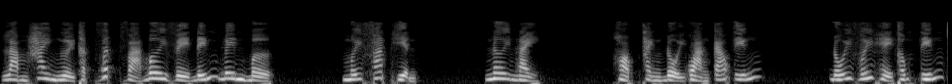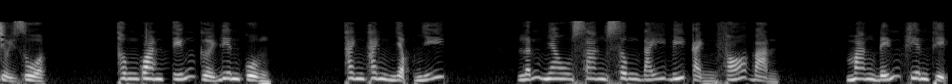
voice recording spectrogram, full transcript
Làm hai người thật vất vả bơi về đến bên bờ. Mới phát hiện. Nơi này. Họp thành đội quảng cáo tiếng. Đối với hệ thống tiếng chửi rùa. Thông quan tiếng cười điên cuồng. Thanh thanh nhập nhĩ. Lẫn nhau sang sông đáy bí cảnh phó bản. Mang đến khiên thịt.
